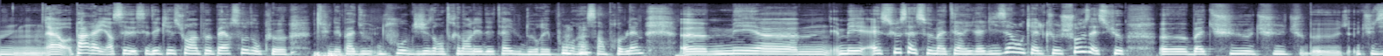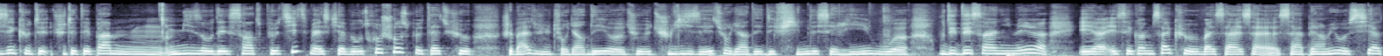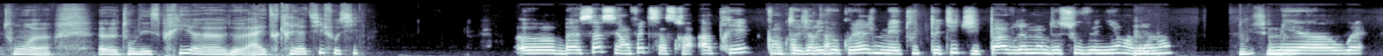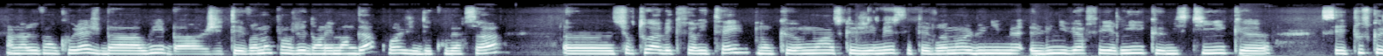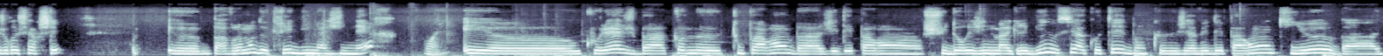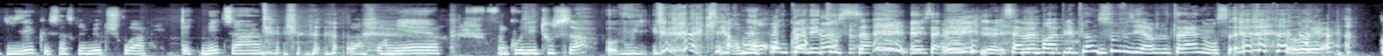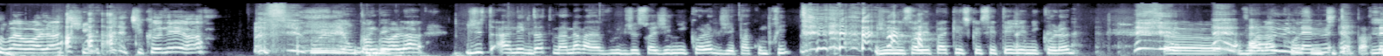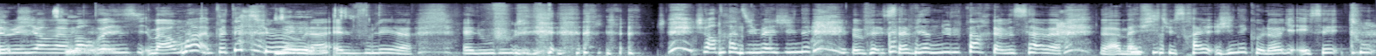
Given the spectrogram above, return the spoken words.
alors, pareil, hein, c'est des questions un peu perso, donc euh, tu n'es pas du tout obligé de rentrer dans les détails ou de répondre à hein, sans problème. mais mais est-ce que ça se matérialisait en quelque chose? Est-ce que bah, tu, tu, tu euh, tu disais que tu t'étais pas hum, mise au dessin de petite, mais est-ce qu'il y avait autre chose Peut-être que, je sais pas, tu, regardais, euh, tu, lisais, tu regardais des films, des séries ou, euh, ou des dessins animés, et, c'est comme ça que bah, ça, ça, a permis aussi à ton, ton esprit à être créatif aussi. bah ça c'est en fait ça sera après quand j'arrive au collège mais toute petite j'ai pas vraiment de souvenirs mmh. vraiment mais ouais en arrivant au collège, bah oui, bah j'étais vraiment plongée dans les mangas, quoi. J'ai découvert ça, euh, surtout avec Fairy Tail. Donc euh, moi, ce que j'aimais, c'était vraiment l'univers féerique, mystique. Euh, c'est tout ce que je recherchais. bah vraiment de créer de l'imaginaire. Ouais. Et au collège, bah, comme tout parent, bah, j'ai des parents, je suis d'origine maghrébine aussi à côté, donc j'avais des parents qui, eux, bah, disaient que ça serait mieux que je sois peut-être médecin, infirmière. On connaît tout ça. Oh, oui, clairement, on connaît tout ça. Euh, ça, euh, ça, va me rappeler plein de souvenirs, je te l'annonce. ouais. Bah voilà, tu, connais, hein. Oui, oui, on connaît. Donc voilà, juste anecdote, ma mère a voulu que je sois gynécologue, j'ai pas compris. je ne savais pas qu'est-ce que c'était gynécologue. Euh, voilà, ah quoi, la, une petite La meilleure maman. Bah, au moins, peut-être que voilà, elle voulait. Euh, elle voulait. Je suis en train d'imaginer, parce que ça vient de nulle part comme ça. Euh, ma fille, tu seras gynécologue et c'est tout.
